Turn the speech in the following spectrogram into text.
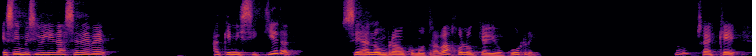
esa invisibilidad se debe a que ni siquiera se ha nombrado como trabajo lo que ahí ocurre. O sea, es que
